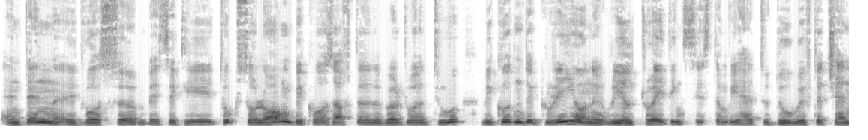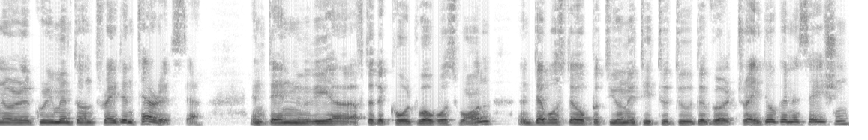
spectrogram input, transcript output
and then it was uh, basically it took so long because after the World War II we couldn't agree on a real trading system. We had to do with the general agreement on trade and tariffs. Yeah? And then we, uh, after the Cold War was won, uh, there was the opportunity to do the World Trade Organization,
